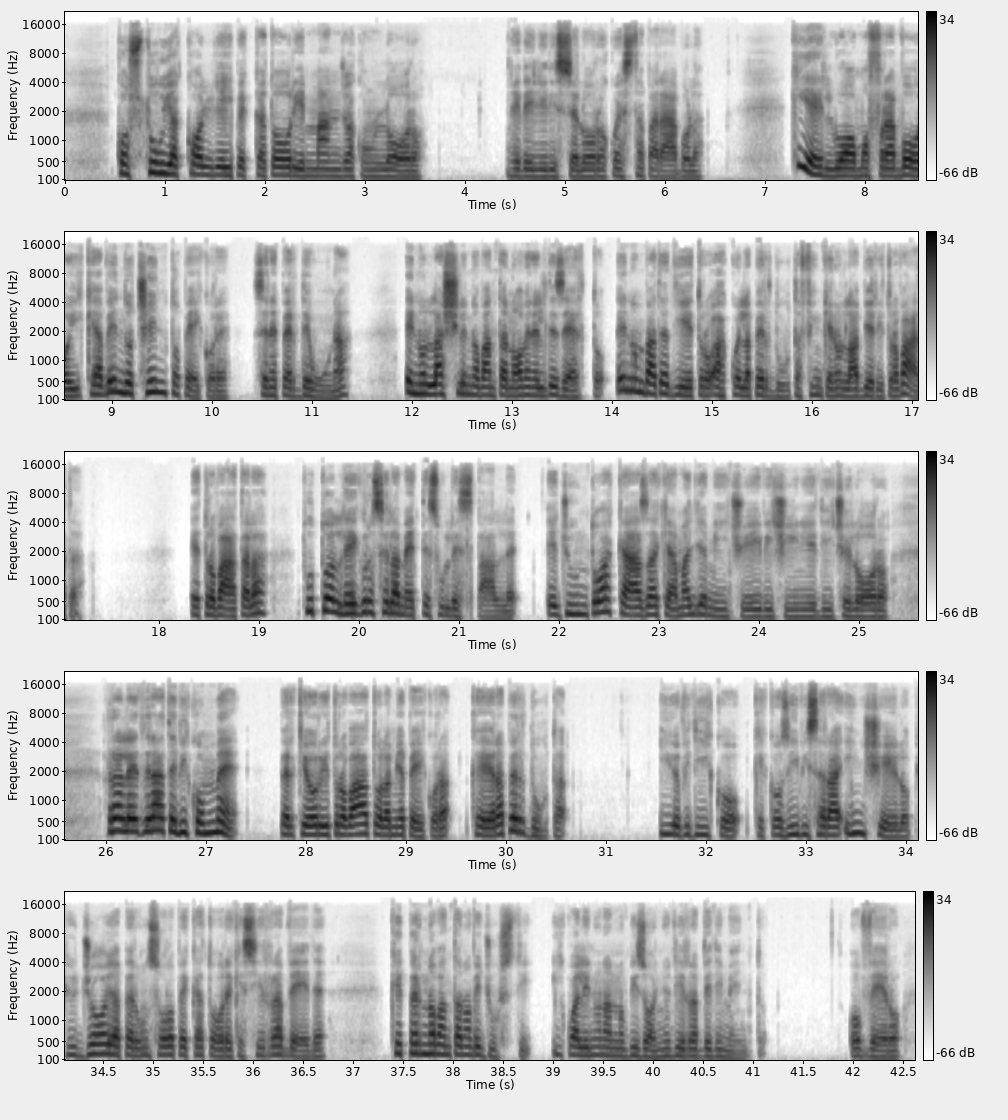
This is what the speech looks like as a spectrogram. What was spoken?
Costui accoglie i peccatori e mangia con loro. Ed egli disse loro questa parabola. Chi è l'uomo fra voi che avendo cento pecore se ne perde una? E non lasci le 99 nel deserto e non vada dietro a quella perduta finché non l'abbia ritrovata. E trovatala, tutto allegro se la mette sulle spalle e giunto a casa chiama gli amici e i vicini e dice loro Rallegratevi con me, perché ho ritrovato la mia pecora che era perduta. Io vi dico che così vi sarà in cielo più gioia per un solo peccatore che si ravvede che per 99 giusti, i quali non hanno bisogno di ravvedimento ovvero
